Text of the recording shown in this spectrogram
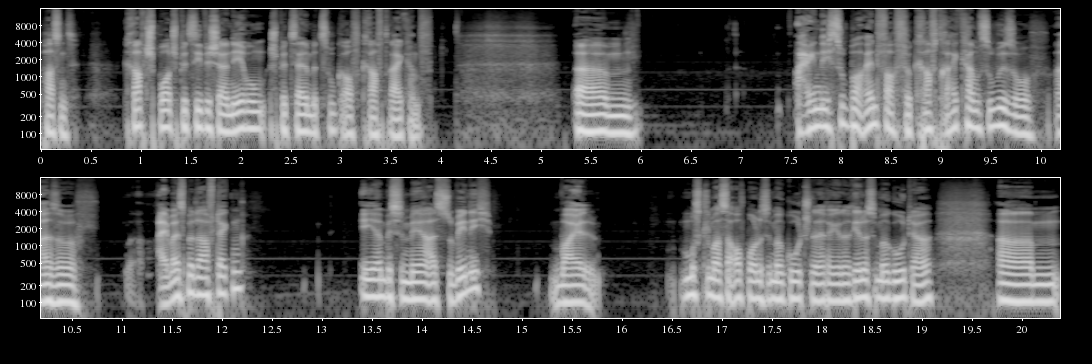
passend. Kraftsportspezifische Ernährung, speziell in Bezug auf Kraft-Dreikampf. Ähm, eigentlich super einfach für Kraft-Dreikampf sowieso. Also Eiweißbedarf decken, eher ein bisschen mehr als zu wenig, weil Muskelmasse aufbauen ist immer gut, schnell regenerieren ist immer gut, ja. Ähm,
